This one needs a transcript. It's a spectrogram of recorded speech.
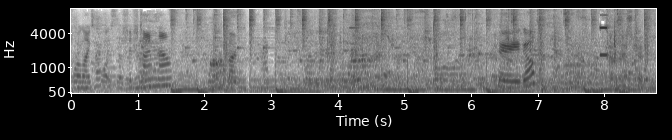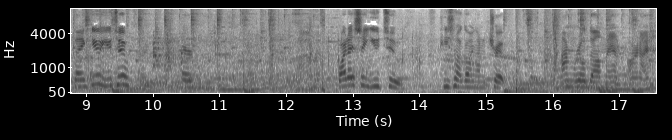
for like what the fifth time now. Bye. There you go. Thank you. You too. Why'd I say you too? He's not going on a trip. I'm real dumb, man, aren't I?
